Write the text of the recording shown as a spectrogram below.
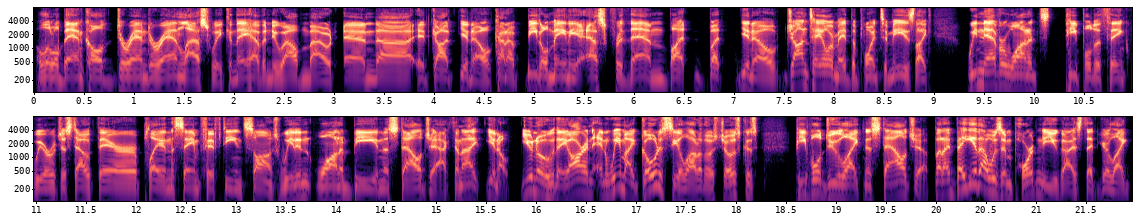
a little band called Duran Duran last week, and they have a new album out, and uh, it got you know kind of Beatlemania esque for them. But but you know, John Taylor made the point to me is like we never wanted people to think we were just out there playing the same 15 songs. We didn't want to be a nostalgia act. And I, you know, you know who they are. And, and we might go to see a lot of those shows because people do like nostalgia. But I bet you that was important to you guys that you're like,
